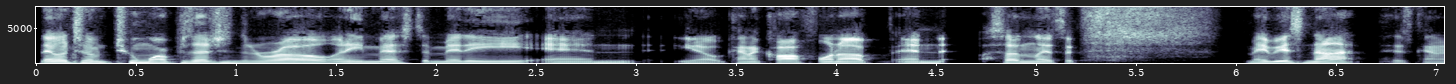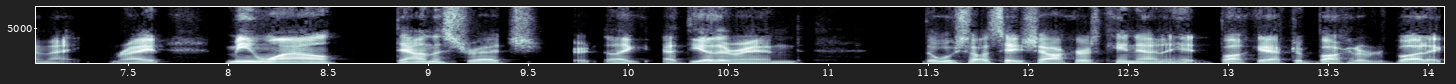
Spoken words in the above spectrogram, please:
They went to him two more possessions in a row, and he missed a midi, and you know, kind of coughed one up, and suddenly it's like, maybe it's not his kind of night, right? Meanwhile, down the stretch, like at the other end, the Wichita State Shockers came down and hit bucket after bucket after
